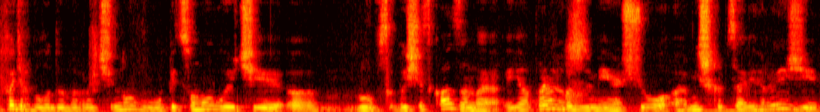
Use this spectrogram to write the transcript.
Федір Володимирович, ну підсумовуючи е, ну, вище сказане, я правильно розумію, що міжхребцеві грижі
